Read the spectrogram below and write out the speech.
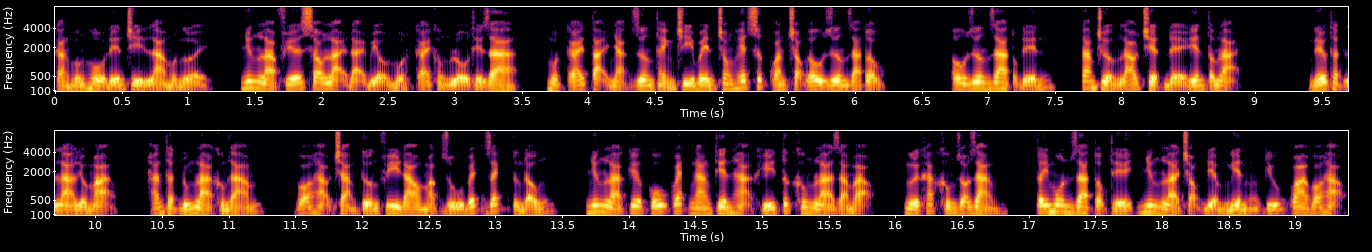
càng huống hồ đến chỉ là một người, nhưng là phía sau lại đại biểu một cái khổng lồ thế gia, một cái tại nhạc dương thành chi bên trong hết sức quan trọng âu dương gia tộc. Âu dương gia tộc đến, tam trưởng lão triệt để yên tâm lại. Nếu thật là liều mạng, hắn thật đúng là không dám, võ hạo trạm tướng phi đao mặc dù vết rách từng đống, nhưng là kia cố quét ngang thiên hạ khí tức không là giả mạo, người khác không rõ ràng, tây môn gia tộc thế nhưng là trọng điểm nghiên cứu qua võ hạo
